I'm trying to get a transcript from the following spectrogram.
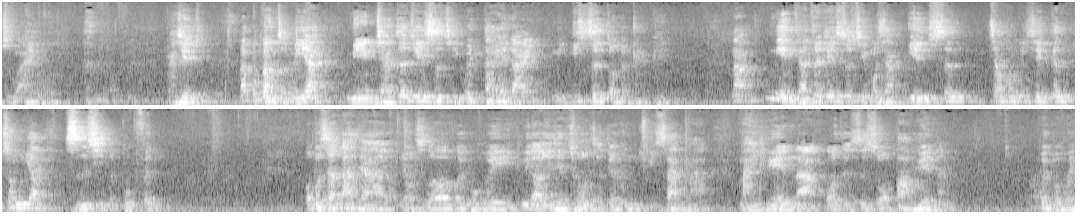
主爱我，感谢主。那不管怎么样，勉强这件事情会带来你一生中的改变。那勉强这件事情，我想延伸交通一些更重要执行的部分。我不知道大家有时候会不会遇到一些挫折就很沮丧啊、埋怨啊，或者是说抱怨啊，会不会？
